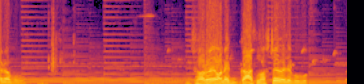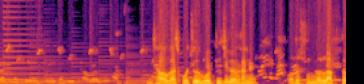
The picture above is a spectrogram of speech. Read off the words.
এ না বাবু ঝড় হয়ে অনেক গাছ নষ্ট হয়ে গেছে বাবু ঝাউ গাছ প্রচুর ভর্তি ছিল এখানে। কত সুন্দর লাগতো।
